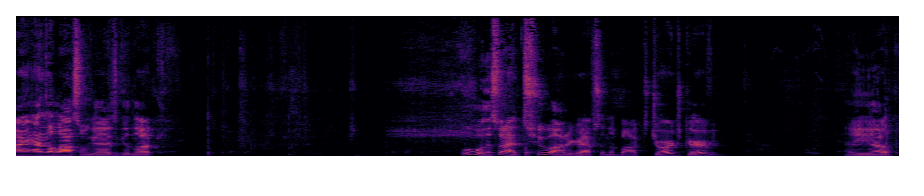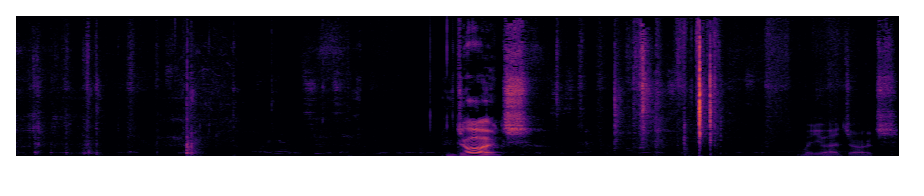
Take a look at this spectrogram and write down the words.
All right, and the last one, guys. Good luck. Ooh, this one had two autographs in the box. George Gervin. There you go. George. Where you at, George?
